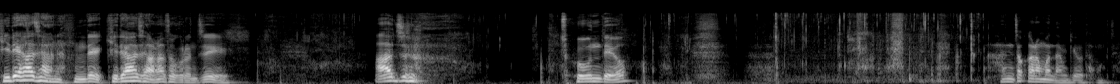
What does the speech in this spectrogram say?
기대하지 않았는데 기대하지 않아서 그런지 아주 좋은데요? 한 젓가락만 남기고 다 먹자.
